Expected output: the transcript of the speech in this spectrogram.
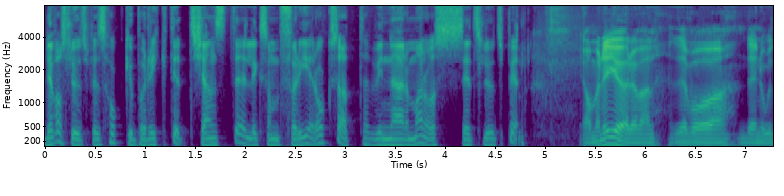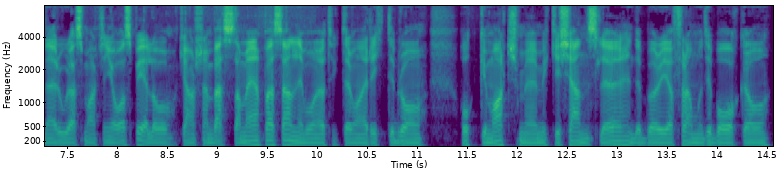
det var slutspelshockey på riktigt. Känns det liksom för er också att vi närmar oss ett slutspel? Ja, men det gör det väl. Det, var, det är nog den roligaste matchen jag har spelat och kanske den bästa med på SHL-nivå. Jag tyckte det var en riktigt bra hockeymatch med mycket känslor. Det började fram och tillbaka och,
